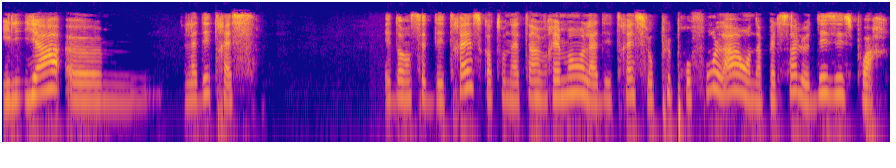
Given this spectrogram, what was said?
il y a la détresse. Et dans cette détresse, quand on atteint vraiment la détresse au plus profond, là, on appelle ça le désespoir.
